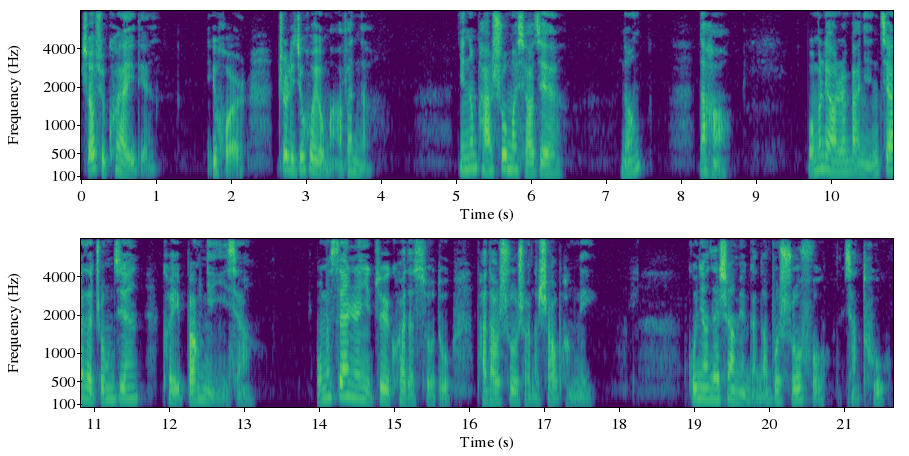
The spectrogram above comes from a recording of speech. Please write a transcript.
稍许快一点，一会儿这里就会有麻烦的。您能爬树吗，小姐？能。那好。”我们两人把您夹在中间，可以帮您一下。我们三人以最快的速度爬到树上的哨棚里。姑娘在上面感到不舒服，想吐。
